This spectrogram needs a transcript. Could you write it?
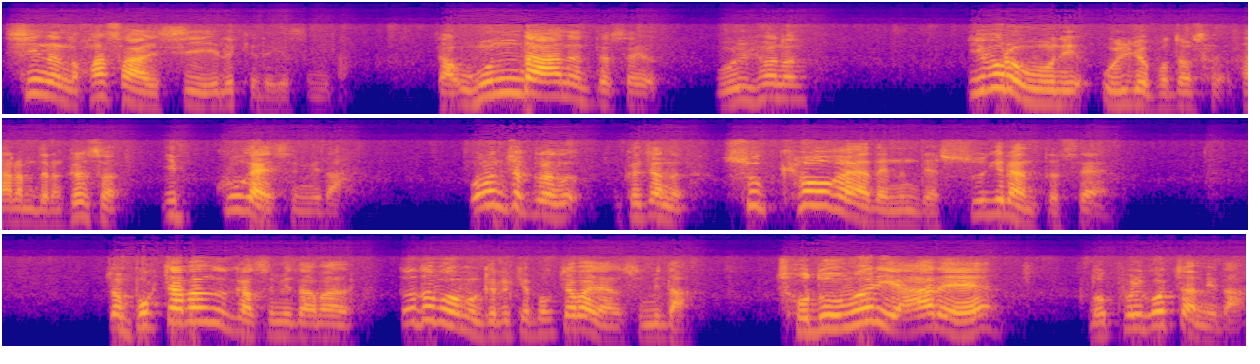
시는 화살시 이렇게 되겠습니다. 자, 운다는 뜻이에요. 울효는 입으로 운- 울려 보통 사- 사람들은 그래서 입구가 있습니다. 오른쪽 글- 글자는 숙효가야 되는데 숙이라는 뜻에 좀 복잡한 것 같습니다만 뜯어보면 그렇게 복잡하지 않습니다. 초두머리 아래에 높을 고자입니다.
